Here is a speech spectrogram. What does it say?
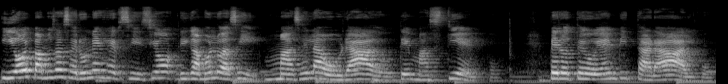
Y hoy vamos a hacer un ejercicio, digámoslo así, más elaborado, de más tiempo. Pero te voy a invitar a algo.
